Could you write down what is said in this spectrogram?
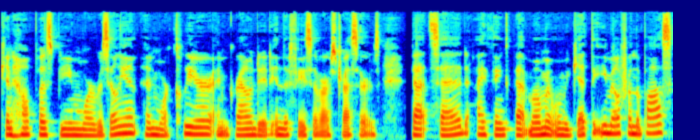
can help us be more resilient and more clear and grounded in the face of our stressors. That said, I think that moment when we get the email from the boss,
